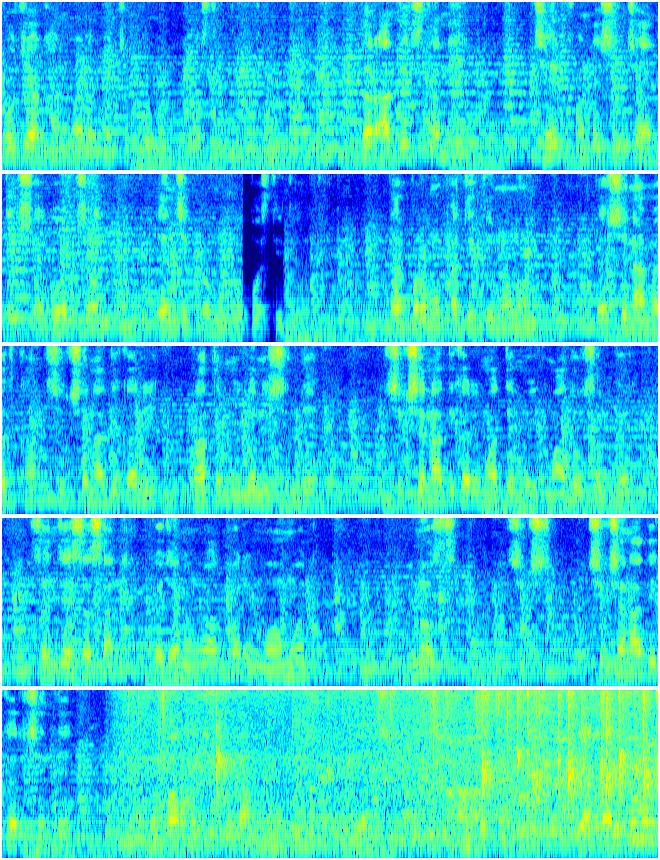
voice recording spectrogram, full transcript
फौजिया खान मॅडम यांची प्रमुख उपस्थिती होती. तर अध्यक्षस्थानी झेन फाउंडेशनचे अध्यक्ष गोर झेन यांची प्रमुख उपस्थिती होती. तर प्रमुख अतिथी म्हणून तहसीन अहमद खान शिक्षणाधिकारी प्राथमिक गणेश शिंदे शिक्षणाधिकारी माध्यमिक माधव सरकर संजय ससाने गजानन वाघमारे मोहम्मद युनुस शिक्ष शिक्षणाधिकारी शिंदे गफार हाजी गुलाम मोहम्मद यांची या कार्यक्रमात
